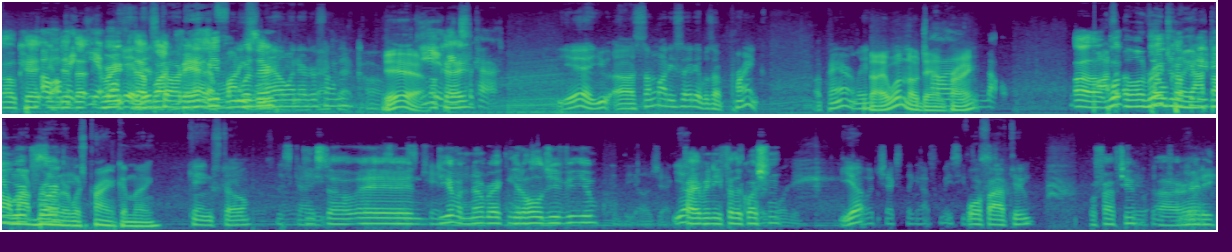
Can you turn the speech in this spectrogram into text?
Okay. Oh, and okay, did that yeah, great Yeah, that black van had a be- was there? smell in it or something. that car. Yeah. Yeah, Okay. That's the car. Yeah, you. Uh, somebody said it was a prank. Apparently. No, it wasn't no damn Uh, prank. No. Uh, I- what well, originally, I company do you thought my work for? brother was pranking me. King's Tow. This guy. Okay, So, and Kim, do you have a uh, number I can get a hold of you? you? in the LJ. If I have any further question? Yep. Go check something out for me. see if Four this- five two. Four five two. they open the trunk Alrighty.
